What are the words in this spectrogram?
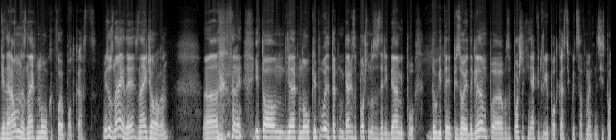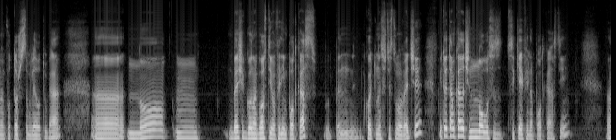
генерално не знаех много какво е подкаст. Мисля, знаех да е, знаех Джо Роган. Нали, и то гледах много клиповете, тък му бях започнал да се зарибявам и по дългите епизоди да гледам. Започнах и някакви други подкасти, които са в момента не си спомням какво точно съм гледал тогава. Но м- беше го на гости в един подкаст, който не съществува вече. И той там каза, че много се, се кефи на подкасти. А,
